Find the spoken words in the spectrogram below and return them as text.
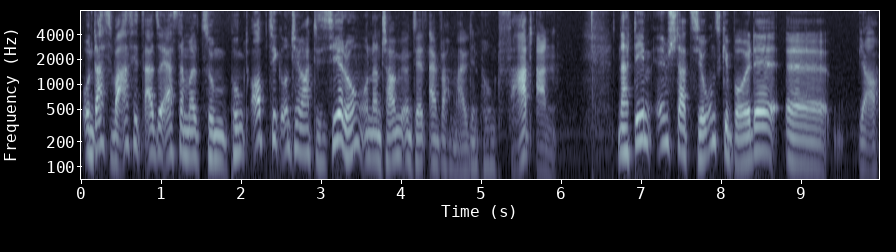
Und das war es jetzt also erst einmal zum Punkt Optik und Thematisierung und dann schauen wir uns jetzt einfach mal den Punkt Fahrt an. Nachdem im Stationsgebäude, äh, ja,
